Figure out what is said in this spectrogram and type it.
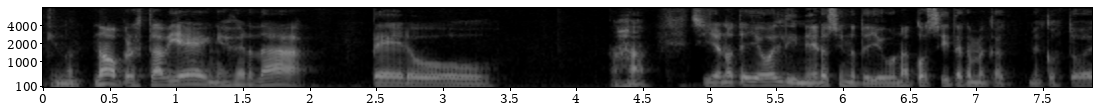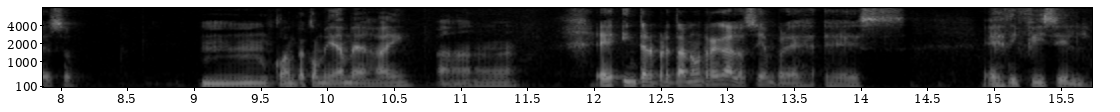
que no, no, pero está bien, es verdad. Pero, ajá, si yo no te llevo el dinero, si no te llevo una cosita que me, me costó eso, mm, ¿cuánta comida me das ahí? Ah. Eh, interpretar un regalo siempre es difícil.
